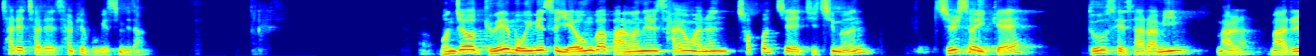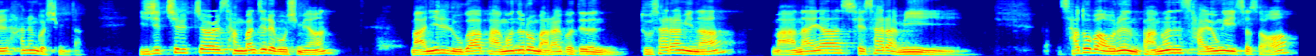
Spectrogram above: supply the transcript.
차례차례 살펴보겠습니다. 먼저 교회 모임에서 예언과 방언을 사용하는 첫 번째 지침은 질서 있게 두 세 사람이 말, 말을 하는 것입니다. 27절 상반절에 보시면 만일 누가 방언으로 말하거든 두 사람이나 많아야 세 사람이 사도 바울은 방언 사용에 있어서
